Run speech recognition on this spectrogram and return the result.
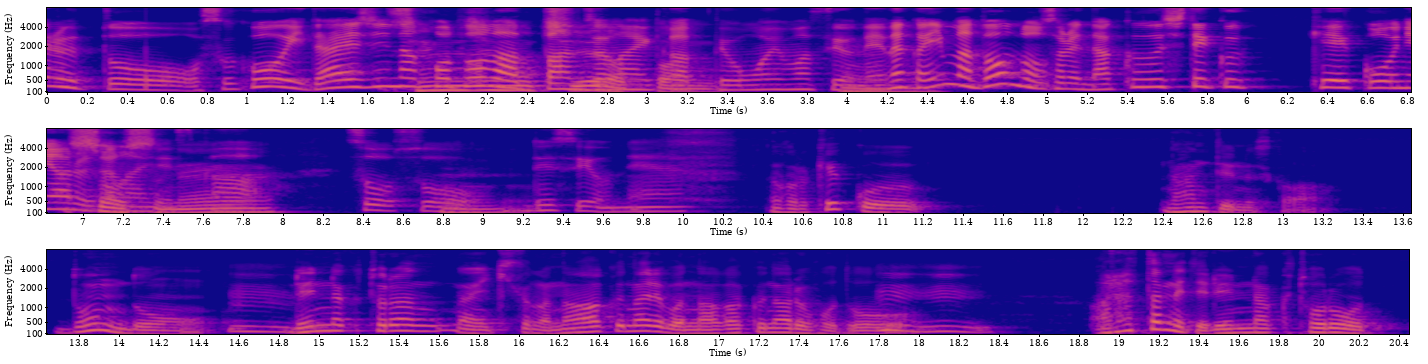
えると、すごい大事なことだったんじゃないかって思いますよね。うんなんか今どんどんそれなくしていく傾向にあるじゃないですか。そうそううんですよね。だから結構なんていうんですかどんどんうん。連絡取らない期間が長くなれば長くなるほど、うんうん。改めて連絡取ろう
